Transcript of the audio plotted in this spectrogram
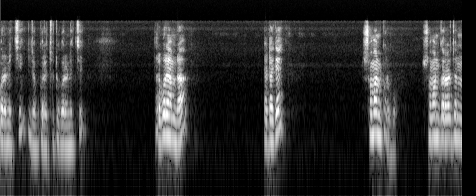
করে নিচ্ছি, জুম করে ছোটো করে নিচ্ছি। তারপরে আমরা এটাকে সমান করব। সমান করার জন্য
